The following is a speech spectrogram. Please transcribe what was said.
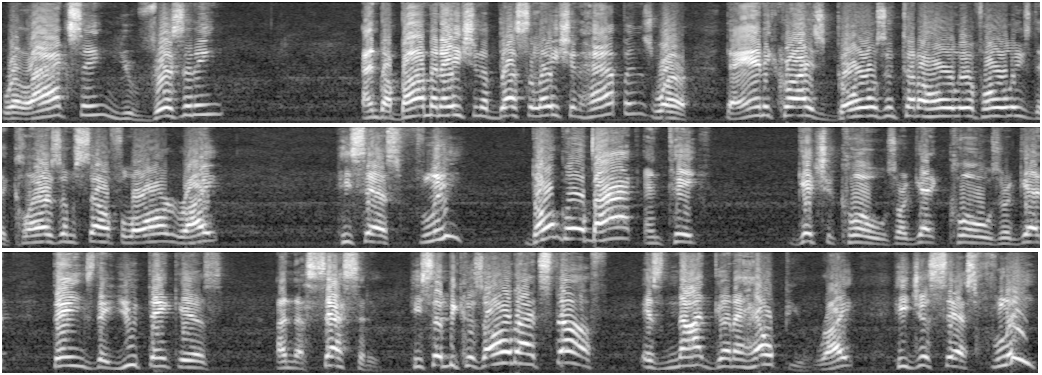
relaxing, you visiting, and the abomination of desolation happens, where the Antichrist goes into the Holy of Holies, declares himself Lord, right? He says, flee. Don't go back and take, get your clothes or get clothes or get things that you think is a necessity. He said, because all that stuff is not going to help you, right? He just says, flee,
